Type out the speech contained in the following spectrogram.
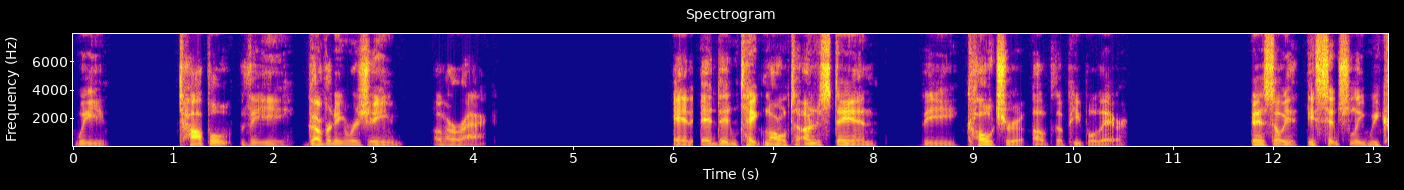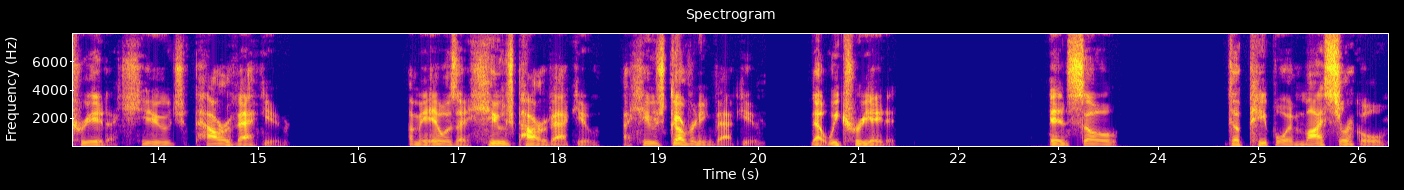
we toppled the governing regime of Iraq. And it didn't take long to understand the culture of the people there. And so essentially, we created a huge power vacuum. I mean, it was a huge power vacuum, a huge governing vacuum that we created. And so the people in my circle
